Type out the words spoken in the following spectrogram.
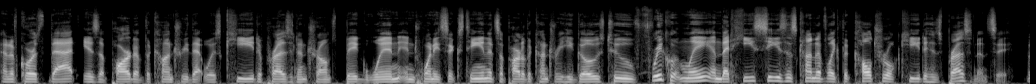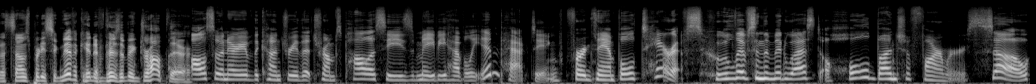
And of course, that is a part of the country that was key to President Trump's big win in 2016. It's a part of the country he goes to frequently and that he sees as kind of like the cultural key to his presidency. That sounds pretty significant if there's a big drop there. Also, an area of the country that Trump's policies may be heavily impacting. For example, tariffs. Who lives in the Midwest? A whole bunch of farmers. So,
